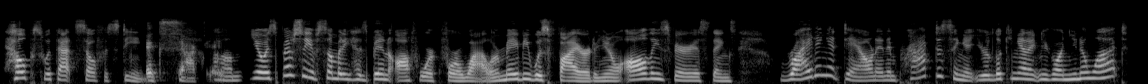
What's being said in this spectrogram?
helps with that self esteem. Exactly. Um, you know, especially if somebody has been off work for a while, or maybe was fired, or you know, all these various things. Writing it down and then practicing it, you're looking at it and you're going, you know what?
